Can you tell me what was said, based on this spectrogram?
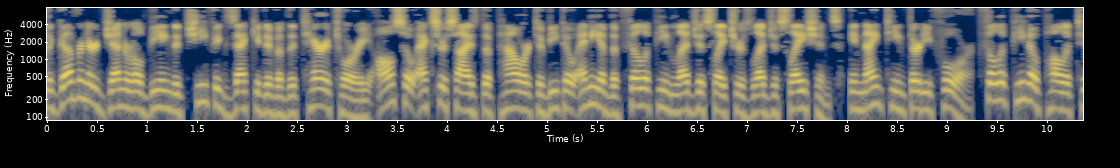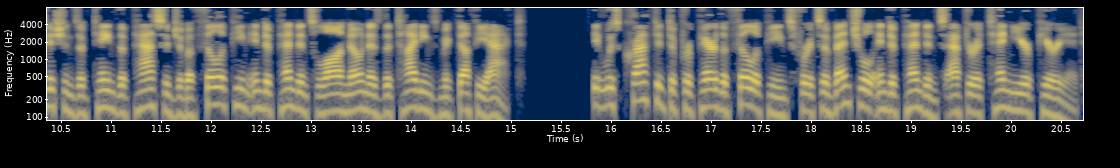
The Governor-General being the chief executive of the territory also exercised the power to veto any of the Philippine legislature's legislations. In 1934, Filipino politicians obtained the passage of a Philippine independence law known as the Tydings-McDuffie Act. It was crafted to prepare the Philippines for its eventual independence after a 10-year period.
